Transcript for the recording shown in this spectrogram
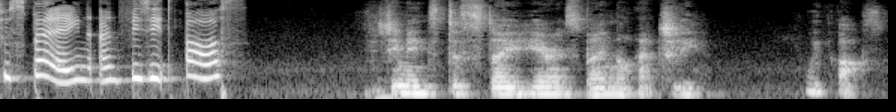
to Spain and visit us? She means to stay here in Spain, not actually with us.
